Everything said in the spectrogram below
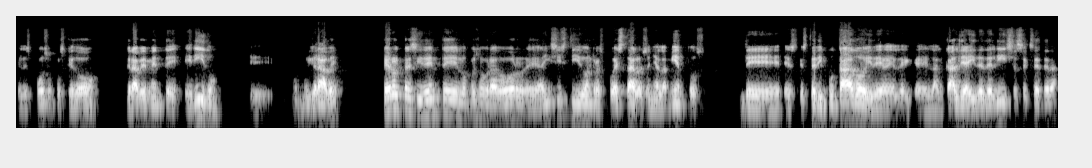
El esposo pues quedó gravemente herido, muy grave, pero el presidente López Obrador ha insistido en respuesta a los señalamientos de este diputado y del alcalde ahí de Delicias, etcétera.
